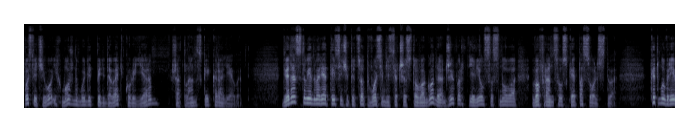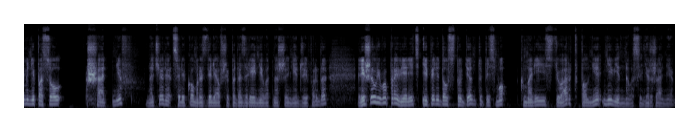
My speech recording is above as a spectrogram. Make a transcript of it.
после чего их можно будет передавать курьерам шотландской королевы. 12 января 1586 года Джиффорд явился снова во французское посольство. К этому времени посол Шатнев, вначале целиком разделявший подозрения в отношении Джиффорда, решил его проверить и передал студенту письмо к Марии Стюарт вполне невинного содержания.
